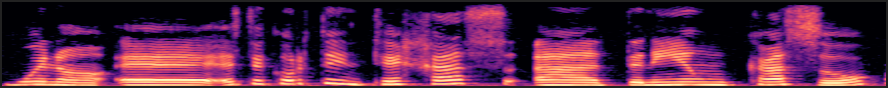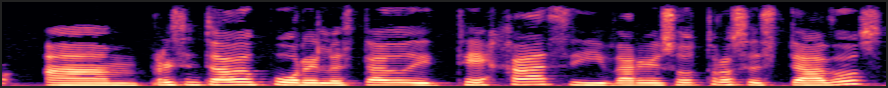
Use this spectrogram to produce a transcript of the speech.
Bueno, este corte en Texas ah, tenía un caso presentado por el estado de Texas y varios otros estados,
